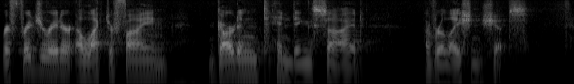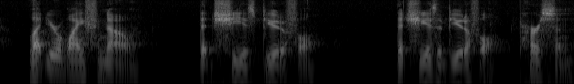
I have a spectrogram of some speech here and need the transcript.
refrigerator electrifying, garden tending side of relationships. Let your wife know that she is beautiful, that she is a beautiful person,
